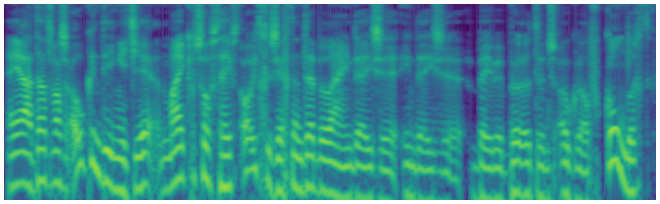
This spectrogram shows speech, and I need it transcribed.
En ja, dat was ook een dingetje. Microsoft heeft ooit gezegd, en dat hebben wij in deze, in deze BB Bulletins ook wel verkondigd.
